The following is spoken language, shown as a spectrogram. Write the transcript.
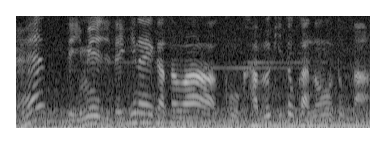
えってイメージできない方はこう歌舞伎とか能とか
